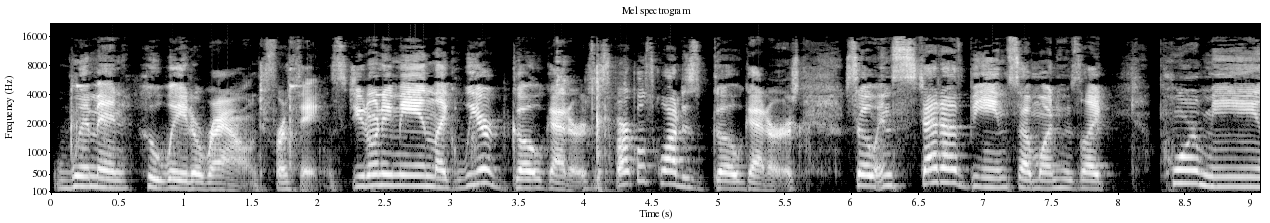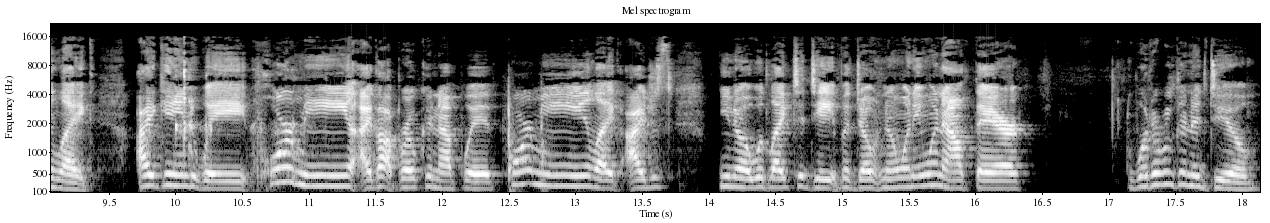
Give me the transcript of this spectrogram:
women who wait around for things. Do you know what I mean? Like we are go-getters. The Sparkle Squad is go-getters. So instead of being someone who's like, poor me, like I gained weight, poor me, I got broken up with, poor me, like I just, you know, would like to date but don't know anyone out there. What are we going to do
